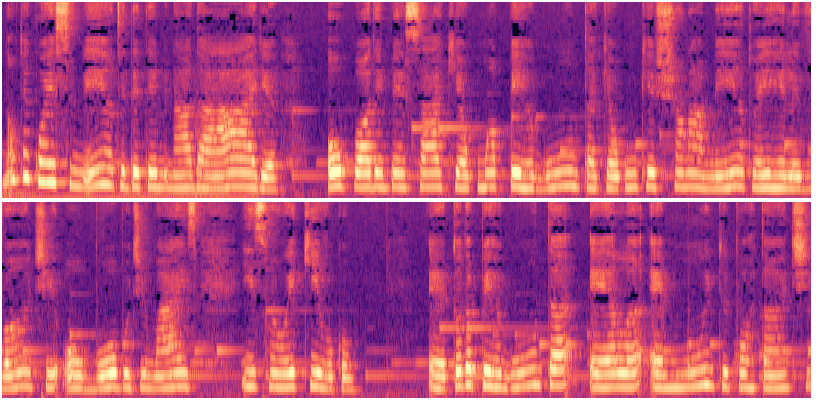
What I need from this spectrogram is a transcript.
não tem conhecimento em determinada área ou podem pensar que alguma pergunta, que algum questionamento é irrelevante ou bobo demais. Isso é um equívoco. É, toda pergunta ela é muito importante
